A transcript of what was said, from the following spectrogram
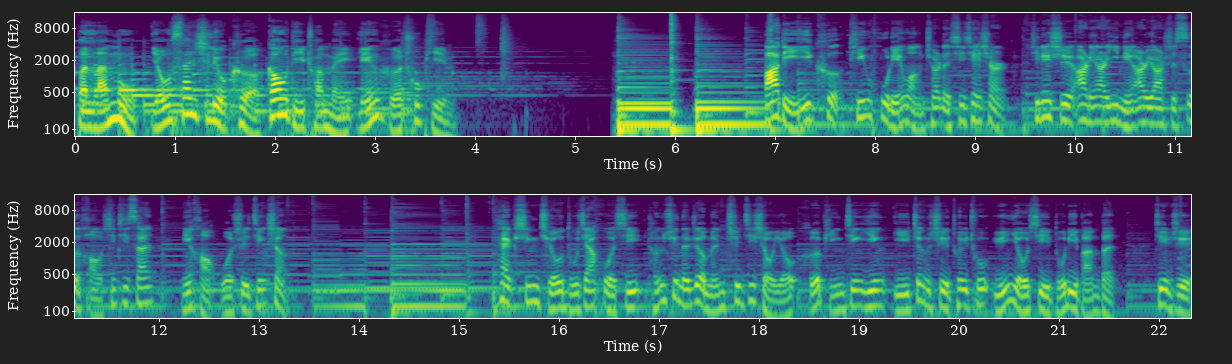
本栏目由三十六克高低传媒联合出品。八点一刻，听互联网圈的新鲜事儿。今天是二零二一年二月二十四号，星期三。你好，我是金盛。Tech 星球独家获悉，腾讯的热门吃鸡手游《和平精英》已正式推出云游戏独立版本。近日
